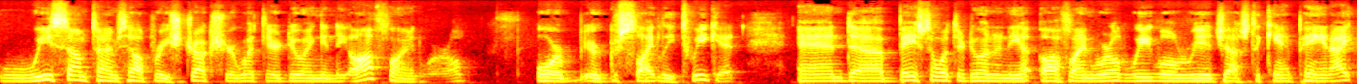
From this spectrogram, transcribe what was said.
We sometimes help restructure what they're doing in the offline world or, or slightly tweak it. And uh, based on what they're doing in the offline world, we will readjust the campaign. I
